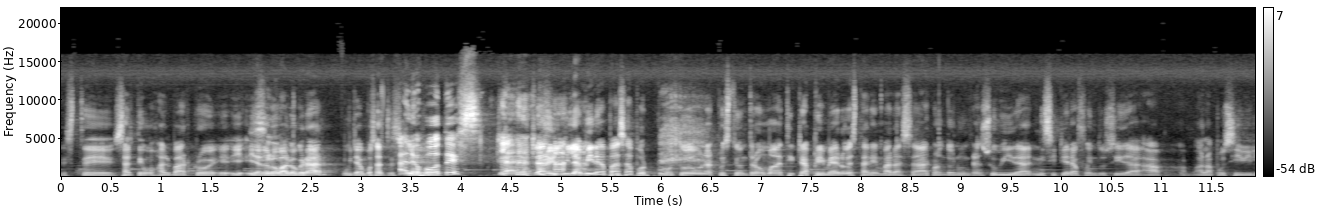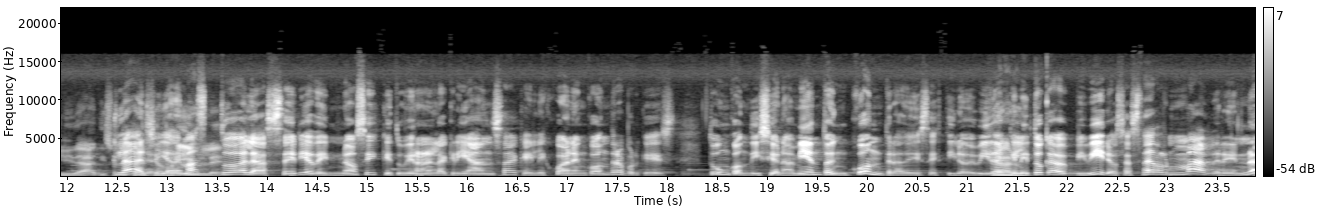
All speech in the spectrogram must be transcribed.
este, saltemos al barco, ella e, no lo va a lograr, huyamos antes A los botes, claro. claro, y, la mina pasa por como toda una cuestión traumática, primero de estar embarazada cuando nunca en su vida ni siquiera fue inducida a, a, la posibilidad. Y claro, y además toda la serie de hipnosis que tuvieron en la crianza, que les juegan en contra porque es todo un condicionamiento en contra de ese estilo de vida que le toca vivir, o sea, ser madre, no.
